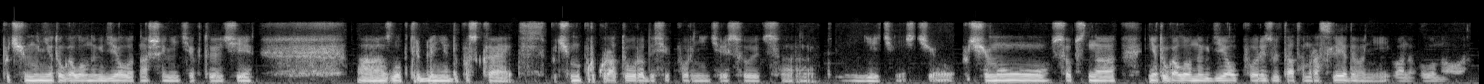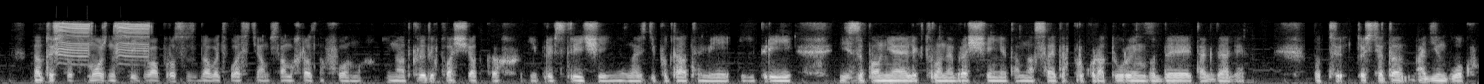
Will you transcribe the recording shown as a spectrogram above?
Почему нет уголовных дел в отношении тех, кто эти а, злоупотребления допускает? Почему прокуратура до сих пор не интересуется деятельностью? Почему, собственно, нет уголовных дел по результатам расследования Ивана Голунова? Да, то есть можно все эти вопросы задавать властям в самых разных формах. И на открытых площадках, и при встрече, не знаю, с депутатами, и при и заполняя электронное обращение там, на сайтах прокуратуры, МВД и так далее. Вот, то есть это один блок,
